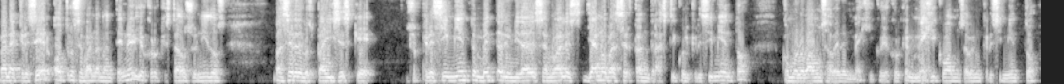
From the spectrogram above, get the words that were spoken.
van a crecer, otros se van a mantener, yo creo que Estados Unidos va a ser de los países que su crecimiento en venta de unidades anuales ya no va a ser tan drástico el crecimiento como lo vamos a ver en México. Yo creo que en México vamos a ver un crecimiento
